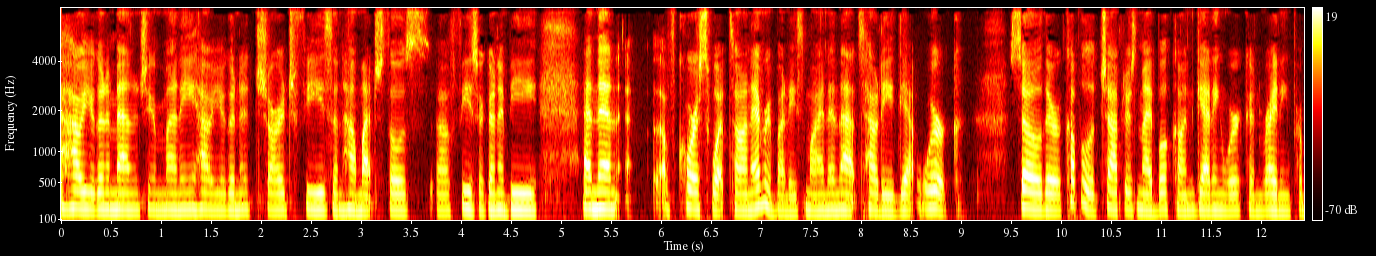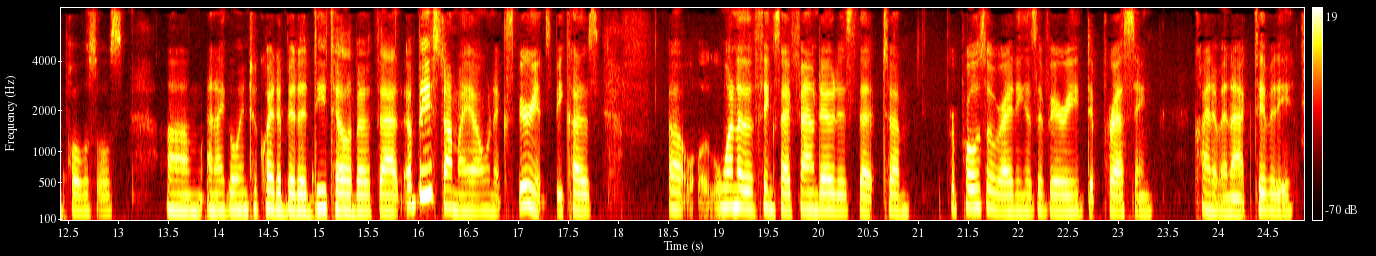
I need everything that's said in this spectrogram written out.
how you're going to manage your money, how you're going to charge fees, and how much those uh, fees are going to be, and then, of course, what's on everybody's mind, and that's how do you get work. So there are a couple of chapters in my book on getting work and writing proposals. Um, and I go into quite a bit of detail about that uh, based on my own experience because uh, one of the things I found out is that um, proposal writing is a very depressing kind of an activity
